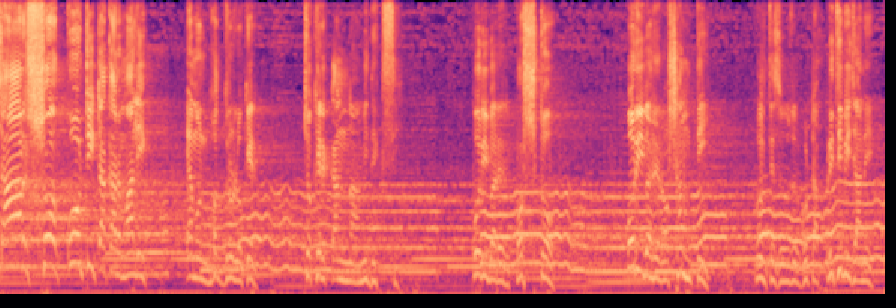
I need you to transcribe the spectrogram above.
চারশো কোটি টাকার মালিক। এমন ভদ্রলোকের চোখের কান্না আমি দেখছি। পরিবারের কষ্ট, পরিবারের অশান্তি। বলতেছে গোটা পৃথিবী জানে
